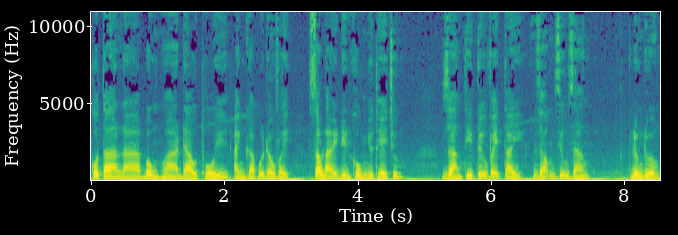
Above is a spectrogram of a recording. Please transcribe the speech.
Cô ta là bông hoa đào thối, Anh gặp ở đâu vậy? Sao lại điên khủng như thế chứ? Giang thì tự vẫy tay, Giọng dịu dàng. Đường đường,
